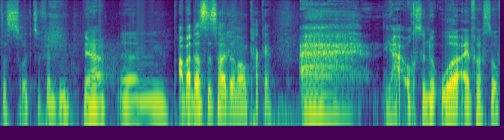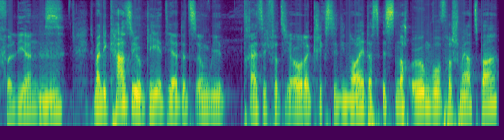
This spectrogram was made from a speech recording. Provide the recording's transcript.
das zurückzufinden. Ja. Ähm, aber das ist halt enorm kacke. Ah, ja, auch so eine Uhr einfach so verlieren. Mhm. Ich meine, die Casio geht, die hat jetzt irgendwie 30, 40 Euro, da kriegst du die neu. Das ist noch irgendwo verschmerzbar,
